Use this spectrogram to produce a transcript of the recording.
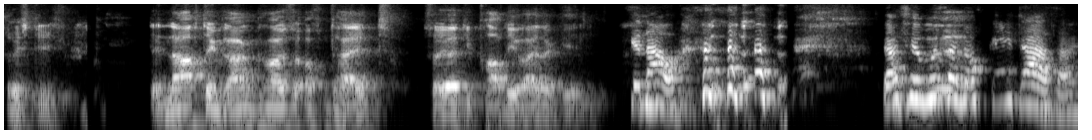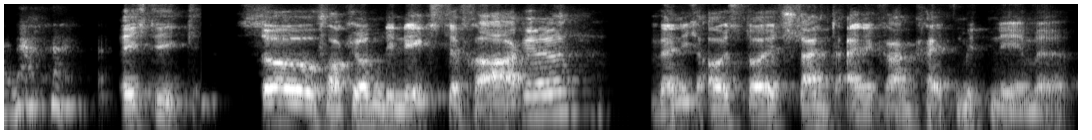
Richtig. Denn nach dem Krankenhausaufenthalt soll ja die Party weitergehen. Genau. Dafür muss dann noch Geld da sein. Richtig. So, Frau Kürten, die nächste Frage. Wenn ich aus Deutschland eine Krankheit mitnehme,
